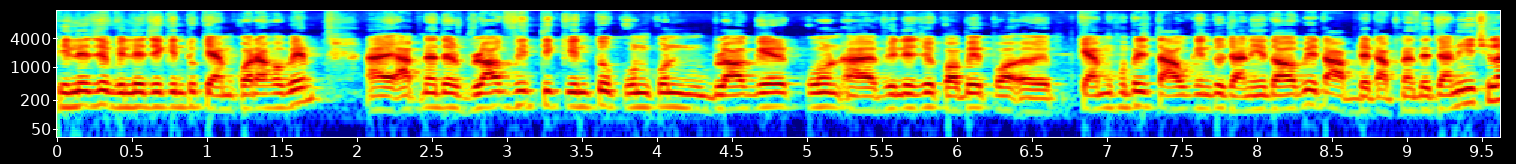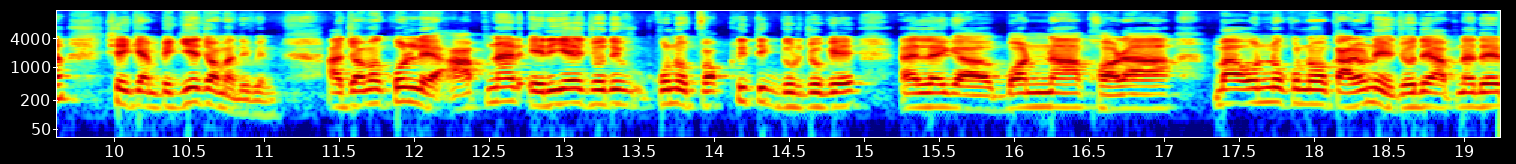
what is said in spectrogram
ভিলেজে ভিলেজে কিন্তু ক্যাম্প করা হবে। আপনাদের ব্লগ ভিত্তিক কিন্তু কোন কোন ব্লগের কোন ভিলেজে কবে ক্যাম্প হবে, তাও কিন্তু জানিয়ে দেওয়া এটা আপডেট আপনাদের জানিয়েছিলাম, সেই ক্যাম্পে গিয়ে জমা দেবেন। আর জমা করলে আপনার এরিয়ায় যদি কোনো প্রাকৃতিক দুর্যোগে লাইক বন্যা, খরা বা অন্য কোনো কারণে যদি আপনাদের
